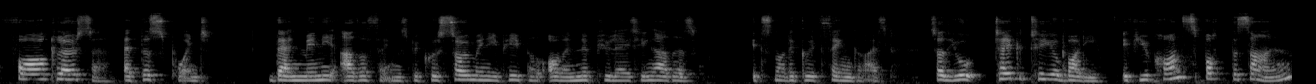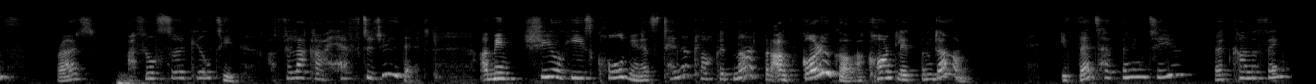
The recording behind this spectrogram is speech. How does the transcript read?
far closer at this point than many other things because so many people are manipulating others. It's not a good thing, guys. So you take it to your body. If you can't spot the signs, right? I feel so guilty. I feel like I have to do that. I mean, she or he's called me and it's 10 o'clock at night, but I've got to go. I can't let them down. If that's happening to you, that kind of thing,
